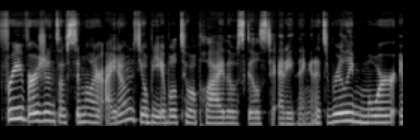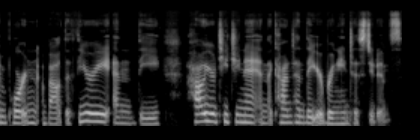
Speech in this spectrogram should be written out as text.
free versions of similar items, you'll be able to apply those skills to anything. And it's really more important about the theory and the how you're teaching it and the content that you're bringing to students.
